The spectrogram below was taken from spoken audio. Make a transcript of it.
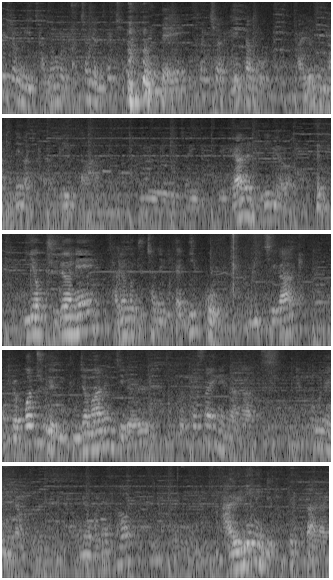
실질적으로 이 자전거 주차장 설치를 했는데 설치가 돼 있다고 알려준 게 안돼가지고 안돼 있다. 그 저희 대안을 드리면 이역 주변에 자전거 주차장이 일단 있고 그 위치가 어, 몇번 축에 좀 근접하는지를 그 패사인에다가 프로그램이랑 좀 적용을 해서 좀 알리는 게 좋겠다라는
